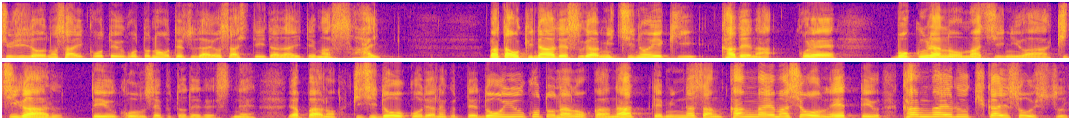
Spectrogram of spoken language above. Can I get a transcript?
首里城の再興ということのお手伝いをさせていただいてます。はい。また沖縄ですが、道の駅嘉手納これ僕らの町には基地がある。っていうコンセプトでですねやっぱあの基地どうこうではなくてどういうことなのかなって皆さん考えましょうねっていう考える機会創出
